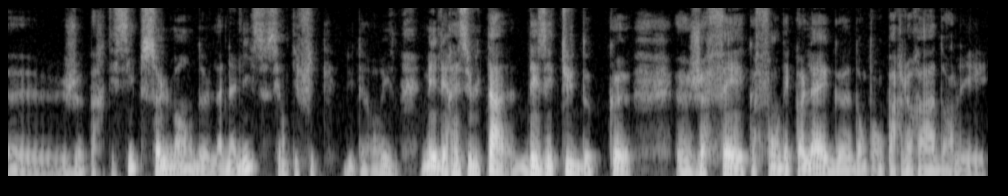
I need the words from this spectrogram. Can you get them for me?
euh, je participe seulement de l'analyse scientifique du terrorisme. Mais les résultats des études que euh, je fais et que font des collègues dont on parlera dans les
